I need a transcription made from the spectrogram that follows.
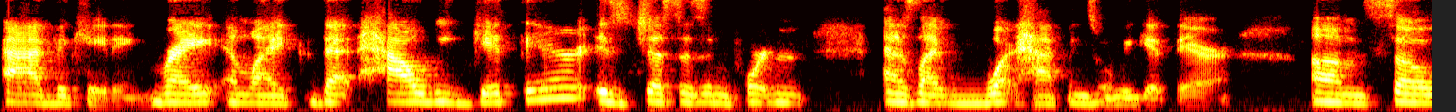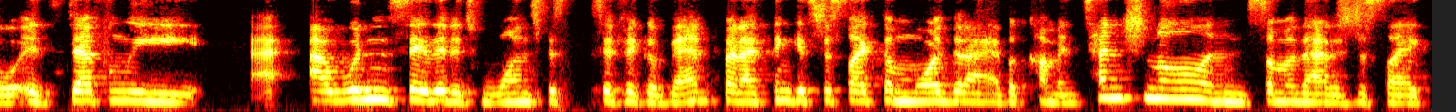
advocating right and like that how we get there is just as important as like what happens when we get there um, so it's definitely, I wouldn't say that it's one specific event, but I think it's just like the more that I become intentional, and some of that is just like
